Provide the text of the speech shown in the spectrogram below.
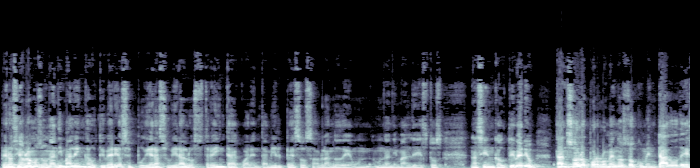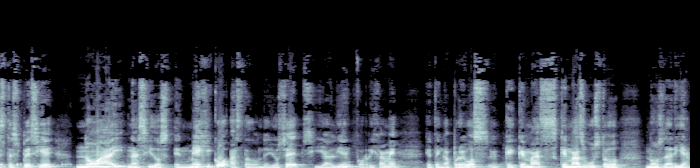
pero si hablamos de un animal en cautiverio, se pudiera subir a los 30, a 40 mil pesos hablando de un, animal de estos nacido en cautiverio. Tan solo por lo menos documentado de esta especie no hay nacidos en México, hasta donde yo sé. Si alguien, corríjame, que tenga pruebas, que, más, más gusto nos daría.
